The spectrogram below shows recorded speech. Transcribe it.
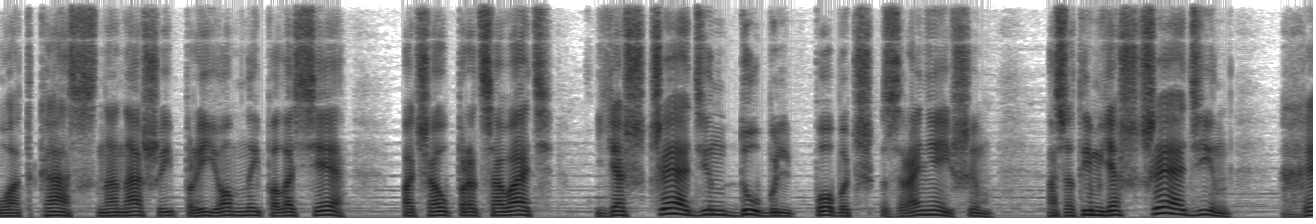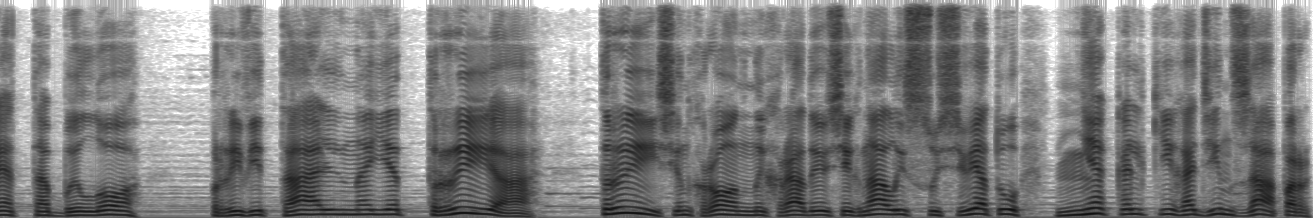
У адказ на нашай прыёмнай паласе пачаў працаваць яшчэ адзін дубль побач з ранейшым, а затым яшчэ адзін. Гэта было прывітальнае трыа тры синхронных радыёсігналы з сусвету некалькі гадзін запар,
